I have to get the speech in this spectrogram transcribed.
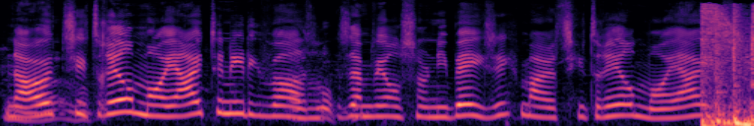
Nou, het ziet er heel mooi uit in ieder geval. We zijn bij ons nog niet bezig, maar het ziet er heel mooi uit.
